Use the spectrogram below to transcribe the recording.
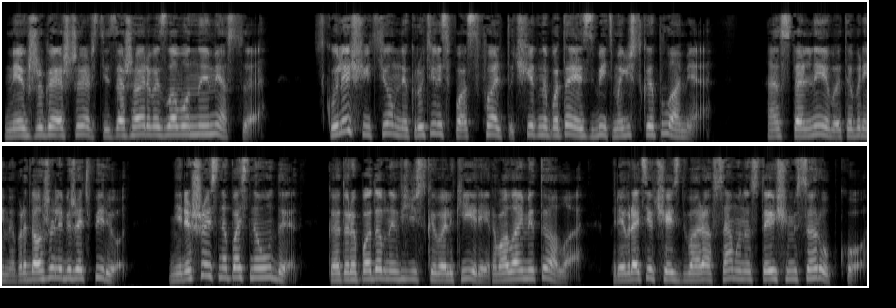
мех сжигая шерсть и зажаривая зловонное мясо. Скулящие темные крутились по асфальту, тщетно пытаясь сбить магическое пламя. Остальные в это время продолжали бежать вперед, не решаясь напасть на Удет, которая, подобно физической валькирии, рвала металла, превратив часть двора в самую настоящую мясорубку.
